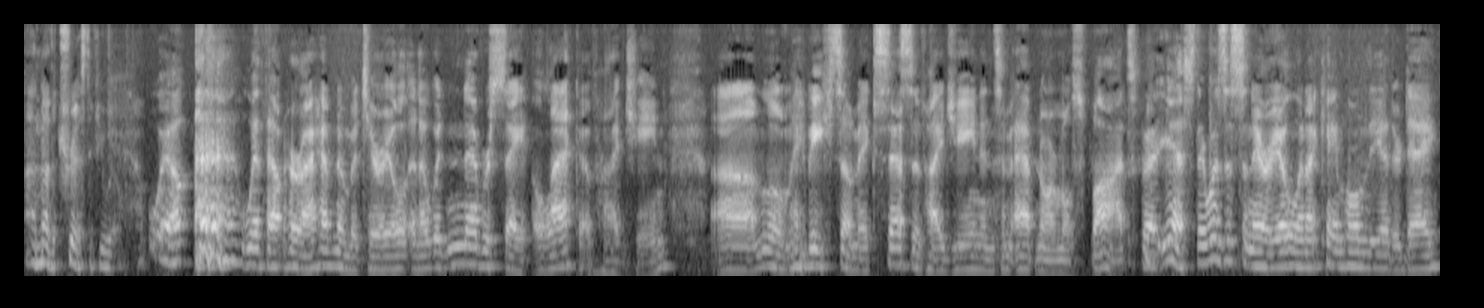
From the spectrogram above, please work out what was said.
another tryst, if you will. Well, without her, I have no material, and I would never say lack of hygiene. Um, little maybe some excessive hygiene and some abnormal spots. But yes, there was a scenario when I came home the other day.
